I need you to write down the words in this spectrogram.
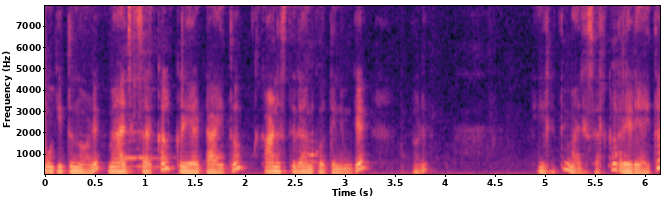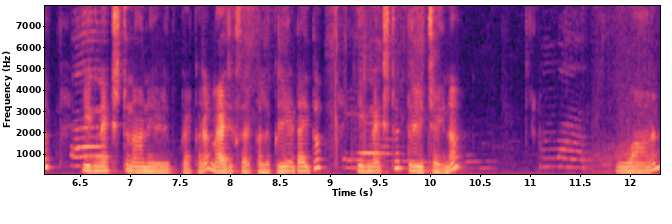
ಮುಗೀತು ನೋಡಿ. ಮ್ಯಾಜಿಕ್ ಸರ್ಕಲ್ ಕ್ರಿಯೇಟ್ ಆಯಿತು. ಕಾಣಿಸ್ತಿದೆ ಅನ್ಕೋತೀನಿ ನಿಮಗೆ. ನೋಡಿ. ಈ ರೀತಿ ಮ್ಯಾಜಿಕ್ ಸರ್ಕಲ್ ರೆಡಿ ಆಯಿತು. ಈಗ ನೆಕ್ಸ್ಟ್ ನಾನು ಹೇಳಿದ ಪ್ರಕಾರ ಮ್ಯಾಜಿಕ್ ಸರ್ಕಲ್ ಕ್ರಿಯೇಟ್ ಆಯಿತು. ಈಗ ನೆಕ್ಸ್ಟ್ ತ್ರೀ ಚೈನ ಒನ್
